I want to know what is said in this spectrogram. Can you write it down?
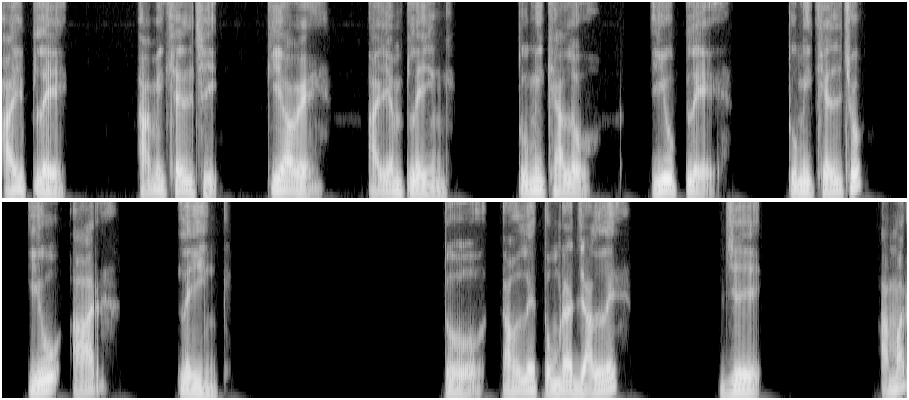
আই প্লে আমি খেলছি। কি হবে? আই এম প্লেয়িং তুমি খেলো। ইউ প্লে তুমি খেলছো। ইউ আর প্লেয়িং তো তাহলে তোমরা জানলে যে আমার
